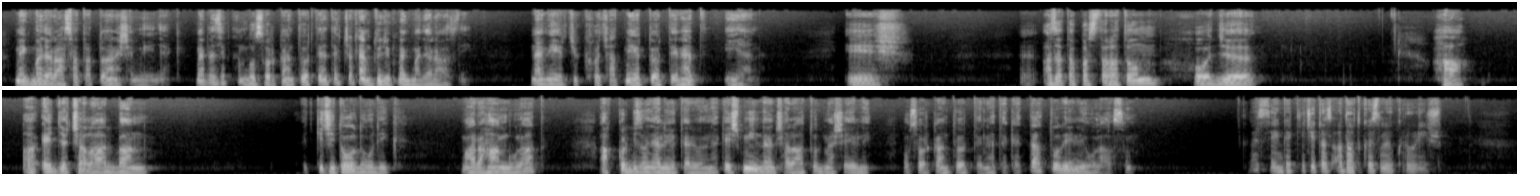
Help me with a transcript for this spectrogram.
megmagyarázhatatlan események. Mert ezek nem boszorkán történetek, csak nem tudjuk megmagyarázni. Nem értjük, hogy hát miért történhet ilyen. És az a tapasztalatom, hogy ha a egy családban egy kicsit oldódik már a hangulat, akkor bizony előkerülnek, és minden család tud mesélni boszorkán történeteket. De attól én jól alszom. Beszéljünk egy kicsit az adatközlőkről is.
